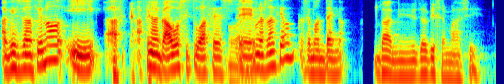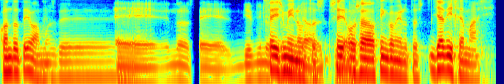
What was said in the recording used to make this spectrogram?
Aquí se sancionó y a- al fin y al cabo, si tú haces Vale. eh, una sanción, que se mantenga. Dani, ya dije más, sí. ¿Cuánto te llevamos de...? Eh, no sé, 10 minutos. Seis no, minutos, diez sí, o sea, minutos. cinco minutos. Ya dije más.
